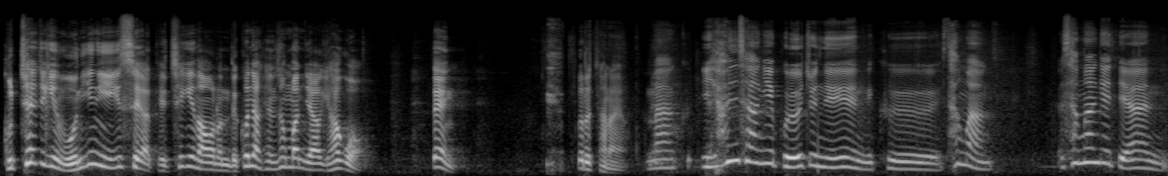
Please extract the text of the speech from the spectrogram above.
구체적인 원인이 있어야 대책이 나오는데 그냥 현상만 이야기하고 땡 그렇잖아요. 아마 그이 현상이 보여주는 그 상황 상황에 대한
